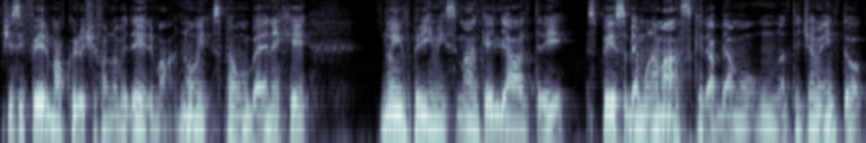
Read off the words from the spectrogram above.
Ci si ferma a quello che ci fanno vedere, ma noi sappiamo bene che noi in primis, ma anche gli altri, spesso abbiamo una maschera, abbiamo un atteggiamento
